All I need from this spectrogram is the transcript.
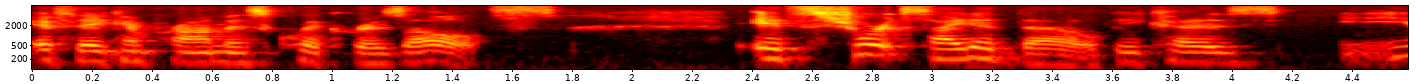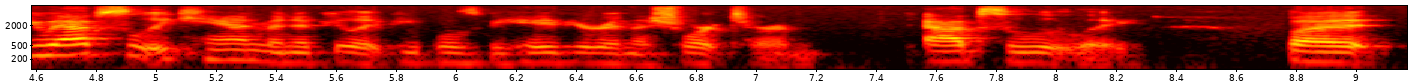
if they can promise quick results. It's short sighted, though, because you absolutely can manipulate people's behavior in the short term. Absolutely. But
